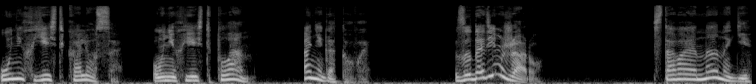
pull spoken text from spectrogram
У них есть колеса, у них есть план. Они готовы. Зададим жару?» Вставая на ноги,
